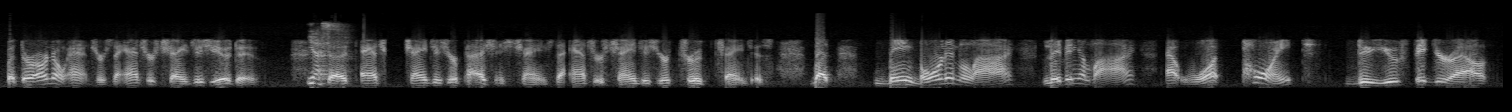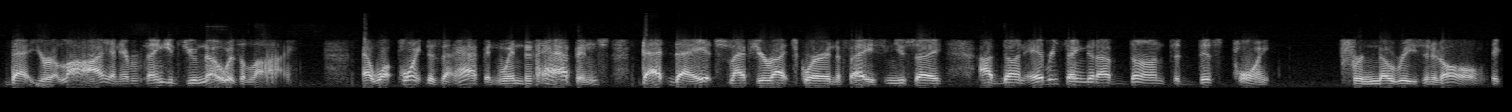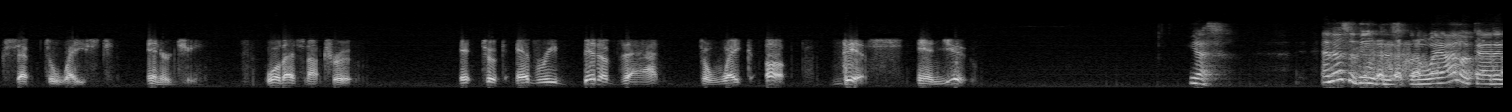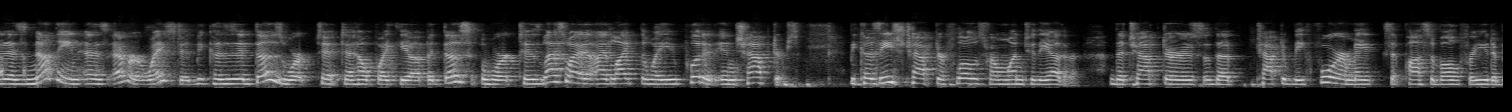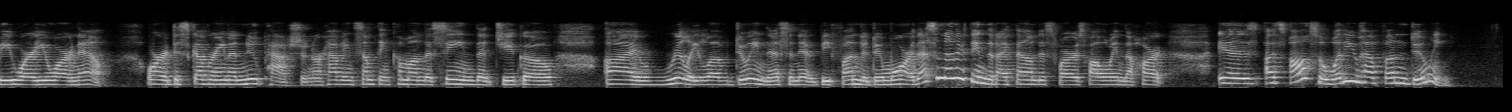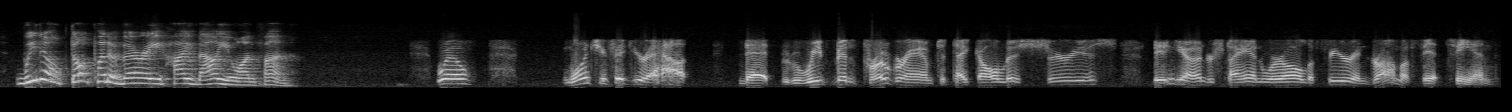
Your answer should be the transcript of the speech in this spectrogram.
But there are no answers. The answers change as you do. Yes. The answer changes, your passions change. The answers changes, your truth changes. But being born in a lie, living a lie, at what point do you figure out that you're a lie and everything that you know is a lie? At what point does that happen? When that happens, that day it slaps you right square in the face and you say, I've done everything that I've done to this point for no reason at all except to waste energy. Well, that's not true. It took every bit of that to wake up this in you. Yes. And that's the thing, because the way I look at it is nothing is ever wasted because it does work to, to help wake you up. It does work to, that's why I like the way you put it in chapters, because each chapter flows from one to the other. The chapters, the chapter before makes it possible for you to be where you are now or discovering a new passion or having something come on the scene that you go, I really love doing this and it would be fun to do more. That's another thing that I found as far as following the heart is it's also what do you have fun doing? We don't don't put a very high value on fun. Well, once you figure out that we've been programmed to take all this serious, then you understand where all the fear and drama fits in.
